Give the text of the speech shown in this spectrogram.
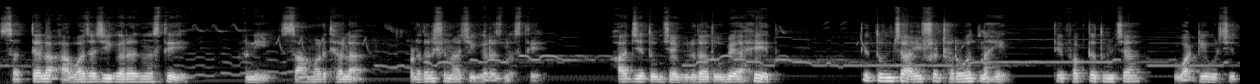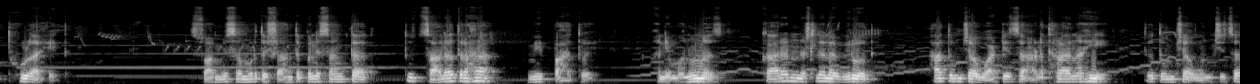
सत्याला आवाजाची गरज नसते आणि सामर्थ्याला प्रदर्शनाची गरज नसते. आज जे तुमच्या विरोधात उभे आहेत ते तुमचं आयुष्य ठरवत नाहीत. ते फक्त तुमच्या वाटेवरची धूळ आहेत. स्वामी समर्थ शांतपणे सांगतात तू चालत राहा मी पाहतोय. आणि म्हणूनच कारण नसलेला विरोध हा तुमच्या वाटेचा अडथळा नाही तो तुमच्या उंचीचा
